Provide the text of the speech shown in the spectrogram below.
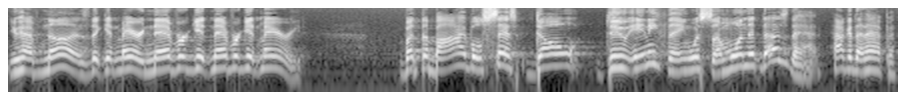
You have nuns that get married, never get never get married. But the Bible says don't do anything with someone that does that. How could that happen?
